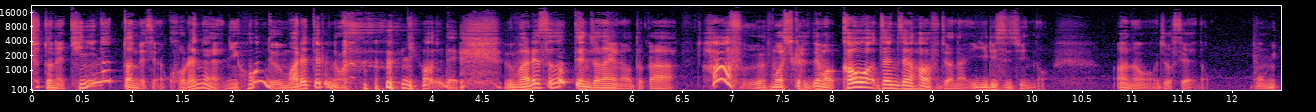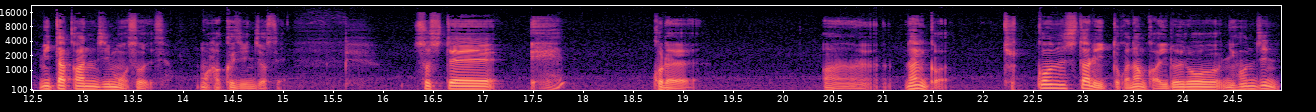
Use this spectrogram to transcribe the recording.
ちょっとね気になったんですよ。これね日本で生まれてるの？日本で生まれ育ってんじゃないの？とか。ハーフ？もしかして。でも顔は全然ハーフじゃない。イギリス人の。あの女性の。もう見た感じもうそうですよ。もう白人女性。そしてえ？これあ何か結婚したりとかなんかいろいろ日本人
